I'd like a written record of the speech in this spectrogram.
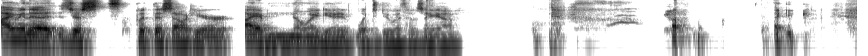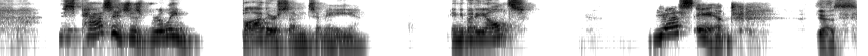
I'm gonna just put this out here. I have no idea what to do with Hosea. Like, This passage is really bothersome to me. Anybody else? Yes, and Yes.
